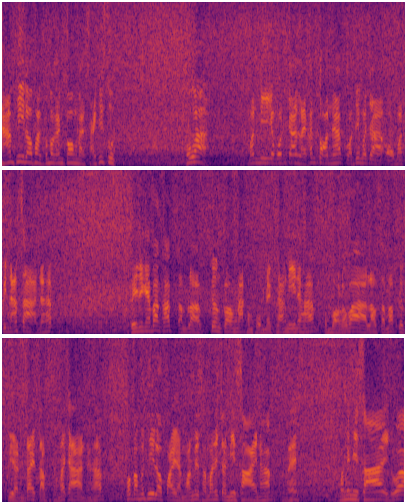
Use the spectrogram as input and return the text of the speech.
น้ำที่เราผ่านกรรมการกรองน่ะใสที่สุด เพราะว่ามันมีกระบวนการหลายขั้นตอนนะครับ ก่อนที่มันจะออกมาเป็นน้ำสะอาดนะครับ เป็นยังไงบ้างครับสำหรับเครื่องกรองน้ำของผมในครั้งนี้นะครับ ผมบอกแล้วว่าเราสามารถเปลี่ยนได้ตามสถานการณ์นะครับ ราะบางพื้นที่เราไปอะมันไม่สามารถที่จะมีทรายนะครับเห็นไหมมันไม่มีทรายหรือว่า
